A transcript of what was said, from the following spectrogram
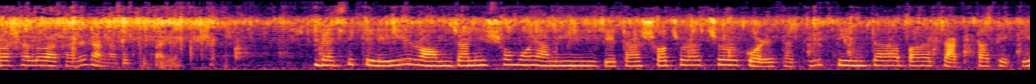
রসালো আকারে রান্না করতে পারেন। বেসিক্যালি রমজানের সময় আমি যেটা সচরাচর করে থাকি, তিনটা বা চারটা থেকে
